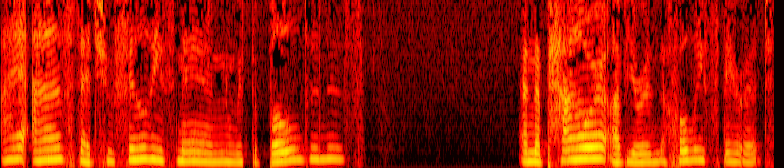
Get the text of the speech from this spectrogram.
I ask that you fill these men with the boldness and the power of your Holy Spirit,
